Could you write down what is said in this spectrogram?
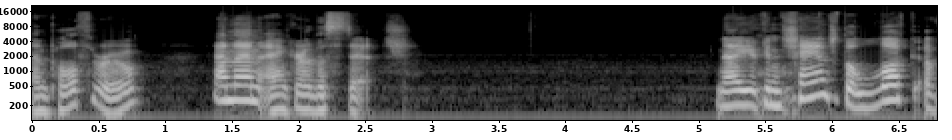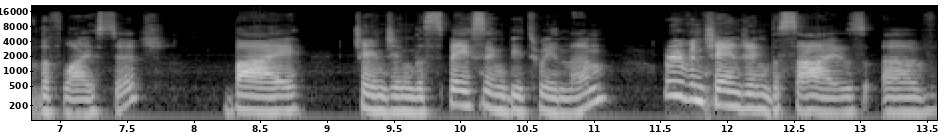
and pull through, and then anchor the stitch. Now you can change the look of the fly stitch by changing the spacing between them or even changing the size of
